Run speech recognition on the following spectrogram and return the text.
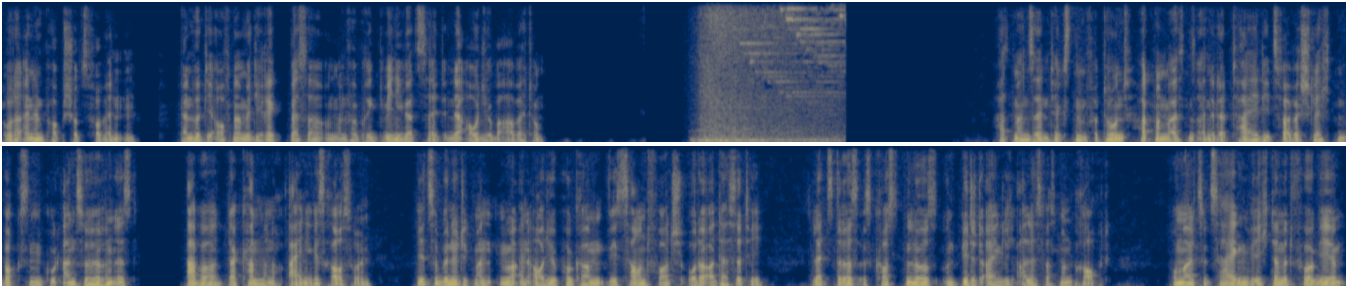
oder einen Popschutz verwenden. Dann wird die Aufnahme direkt besser und man verbringt weniger Zeit in der Audiobearbeitung Hat man seinen Text nun vertont, hat man meistens eine Datei, die zwar bei schlechten Boxen gut anzuhören ist, aber da kann man noch einiges rausholen. Hierzu benötigt man nur ein Audioprogramm wie Soundforge oder Audacity. Letzteres ist kostenlos und bietet eigentlich alles, was man braucht. Um mal zu zeigen, wie ich damit vorgehe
